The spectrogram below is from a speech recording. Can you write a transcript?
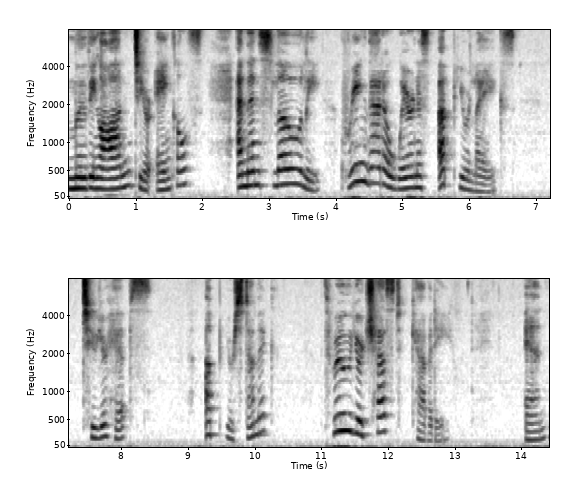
moving on to your ankles, and then slowly bring that awareness up your legs to your hips, up your stomach, through your chest cavity and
